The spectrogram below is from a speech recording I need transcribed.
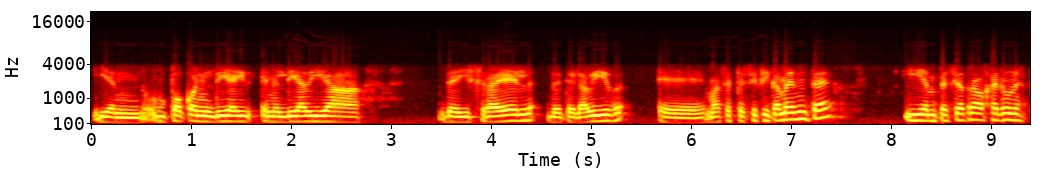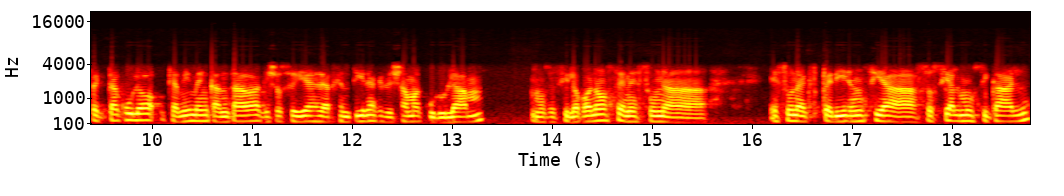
y en un poco en el día, en el día a día de Israel, de Tel Aviv, eh, más específicamente, y empecé a trabajar en un espectáculo que a mí me encantaba, que yo seguía desde Argentina, que se llama Kurulam. No sé si lo conocen, es una, es una experiencia social musical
